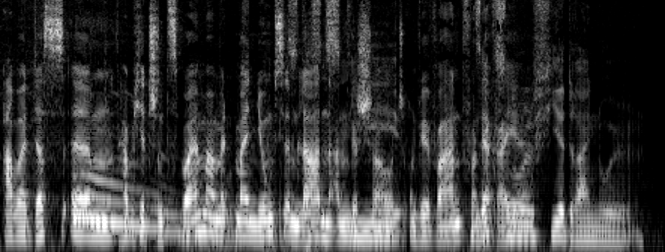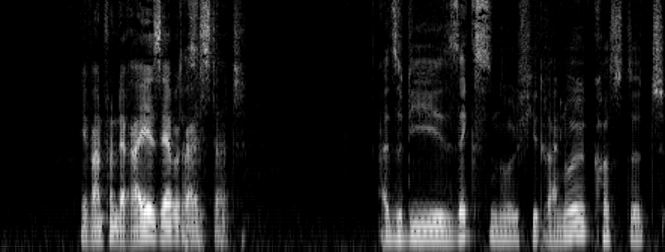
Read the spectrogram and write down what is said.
Aber das ähm, habe ich jetzt schon zweimal mit meinen Jungs im Laden angeschaut und wir waren von 60430. der Reihe. 60430. Wir waren von der Reihe sehr begeistert. Also die 60430 kostet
